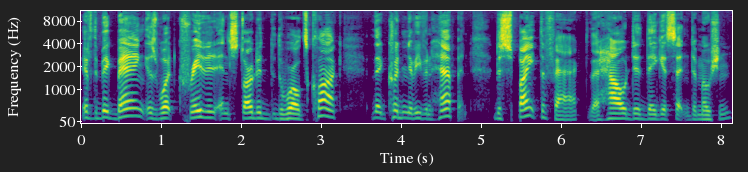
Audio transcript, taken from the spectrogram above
if the Big Bang is what created and started the world's clock, that couldn't have even happened, despite the fact that how did they get set into motion?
